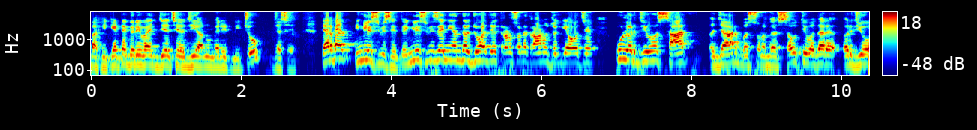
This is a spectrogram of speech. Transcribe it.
બાકી કેટેગરી વાઇઝ જે છે હજી આનું મેરિટ નીચું જશે. ત્યારબાદ ઇંગ્લિશ વિષય તો ઇંગ્લિશ વિષયની અંદર જોવા જઈએ ત્રણસો ને ત્રાણું જગ્યાઓ છે. કુલ અરજીઓ સાત હજાર બસો દસ. સૌથી વધારે અરજીઓ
